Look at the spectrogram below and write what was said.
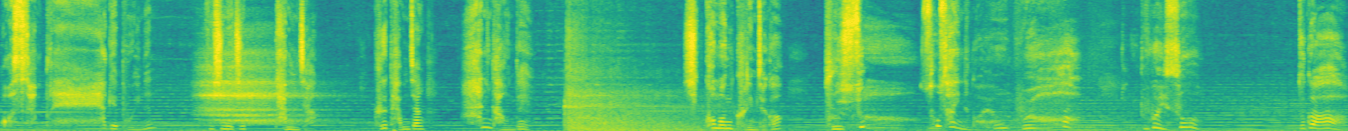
어스름부레하게 보이는 귀신의 집 담장. 그 담장 한 가운데 시커먼 그림자가 불쑥 솟아 있는 거예요. 뭐야? 누가 있어? 누가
